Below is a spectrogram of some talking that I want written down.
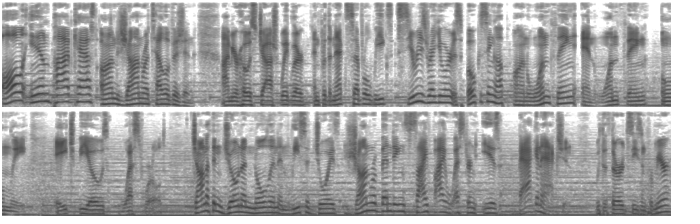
all in podcast on genre television. I'm your host, Josh Wigler, and for the next several weeks, Series Regular is focusing up on one thing and one thing only HBO's Westworld. Jonathan Jonah Nolan and Lisa Joy's genre bending sci fi western is back in action, with the third season premiere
